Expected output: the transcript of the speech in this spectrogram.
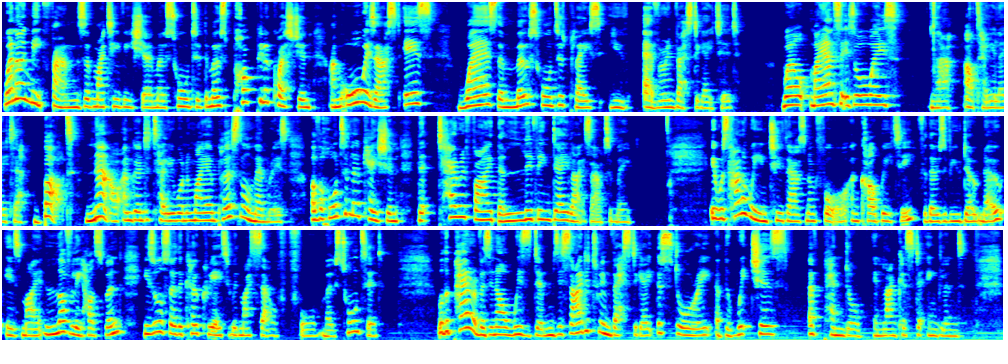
When I meet fans of my TV show Most Haunted, the most popular question I'm always asked is Where's the most haunted place you've ever investigated? Well, my answer is always Nah, I'll tell you later. But now I'm going to tell you one of my own personal memories of a haunted location that terrified the living daylights out of me. It was Halloween 2004, and Karl Beattie, for those of you who don't know, is my lovely husband. He's also the co creator with myself for Most Haunted. Well, the pair of us, in our wisdom, decided to investigate the story of the witches of Pendle in Lancaster, England.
